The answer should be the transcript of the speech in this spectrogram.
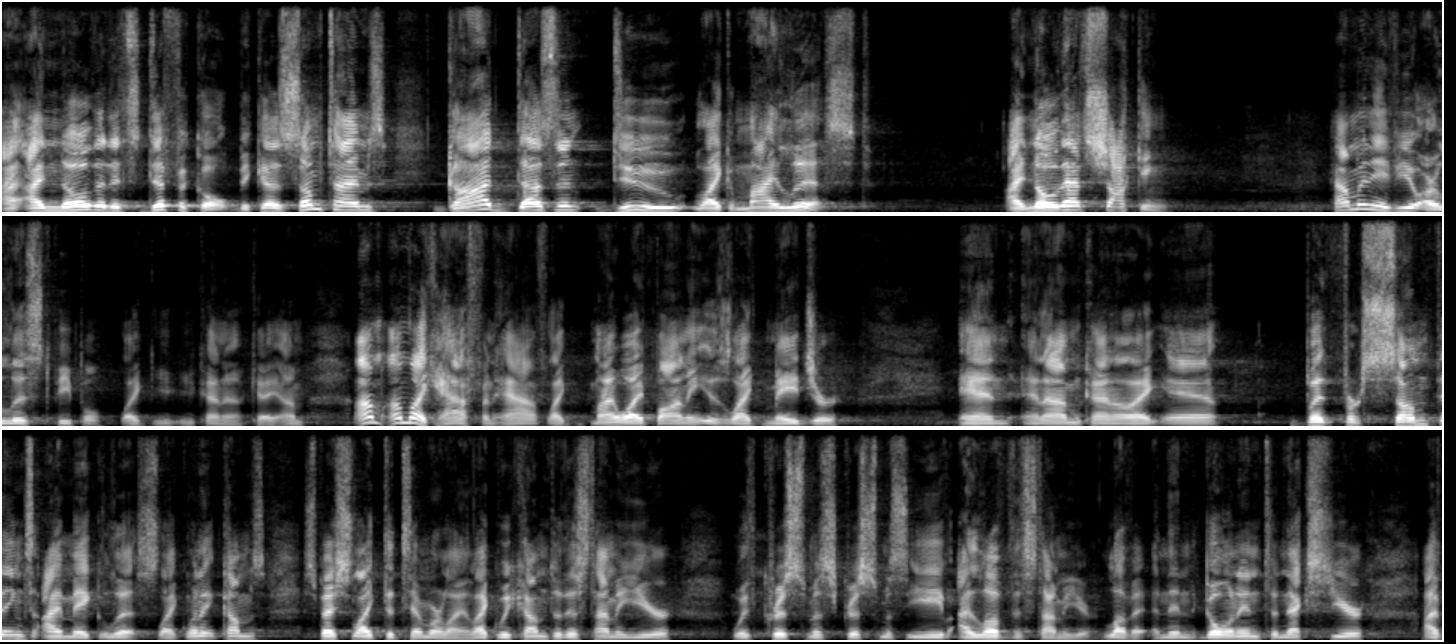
I, I know that it's difficult because sometimes God doesn't do like my list. I know that's shocking. How many of you are list people? Like you, you kind of okay. I'm, I'm I'm like half and half. Like my wife Bonnie is like major, and and I'm kind of like eh but for some things, I make lists. Like when it comes, especially like to Timberline, like we come to this time of year with Christmas, Christmas Eve. I love this time of year, love it. And then going into next year, I've,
